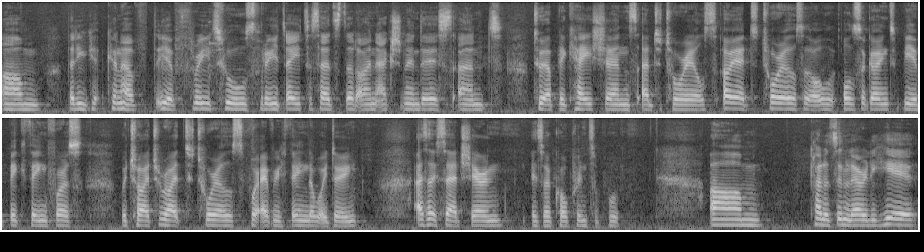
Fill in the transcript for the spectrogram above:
Um, that you can have you have three tools, three data sets that are in action in this, and two applications and tutorials. Oh yeah, tutorials are also going to be a big thing for us. We try to write tutorials for everything that we're doing. As I said, sharing is our core principle. Um, kind of similarly here,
